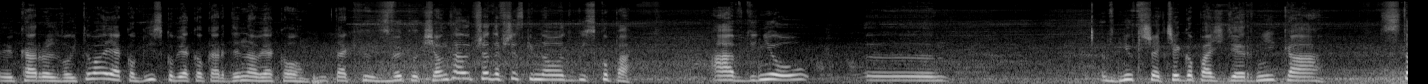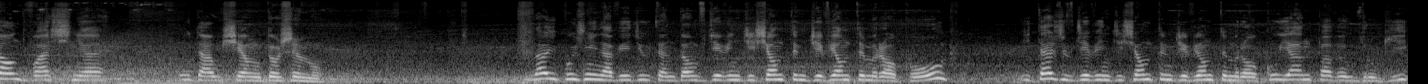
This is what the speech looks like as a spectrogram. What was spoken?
y, Karol Wojtyła jako biskup, jako kardynał, jako taki zwykły ksiądz, ale przede wszystkim no, od biskupa. A w dniu y, w dniu 3 października stąd właśnie udał się do Rzymu. No i później nawiedził ten dom w 99 roku. I też w 99 roku Jan Paweł II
